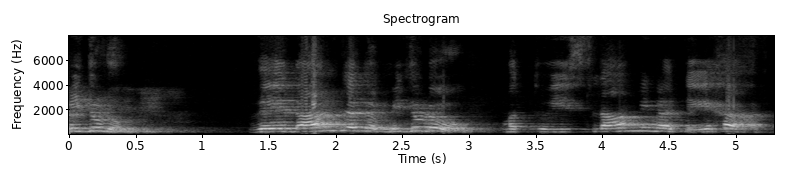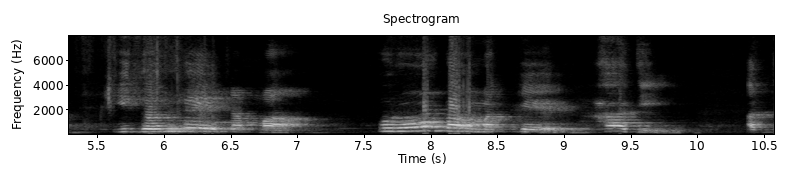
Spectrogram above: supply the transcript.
ಮಿದುಳು ವೇದಾಂತದ ಮಿದುಳು ಮತ್ತು ಇಸ್ಲಾಮಿನ ದೇಹ, ಇದೊಂದೇ ನಮ್ಮ ಪುರೋಗಾಮಕ್ಕೆ ಹಾದಿ ಅಂತ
